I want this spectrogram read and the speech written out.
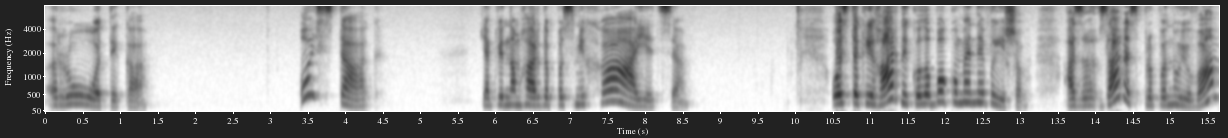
ротика. Ось так. Як він нам гарно посміхається. Ось такий гарний колобок у мене вийшов. А зараз пропоную вам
